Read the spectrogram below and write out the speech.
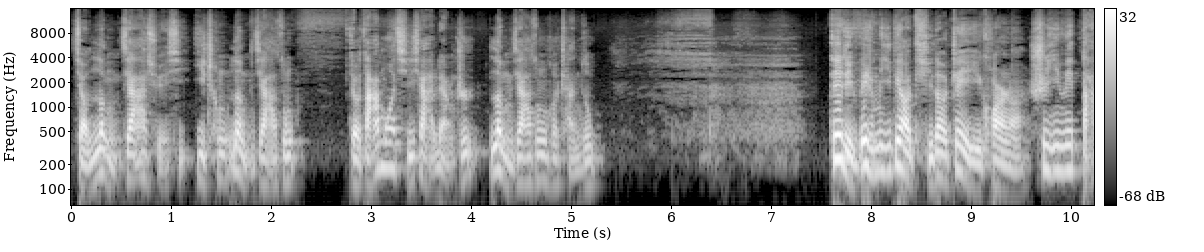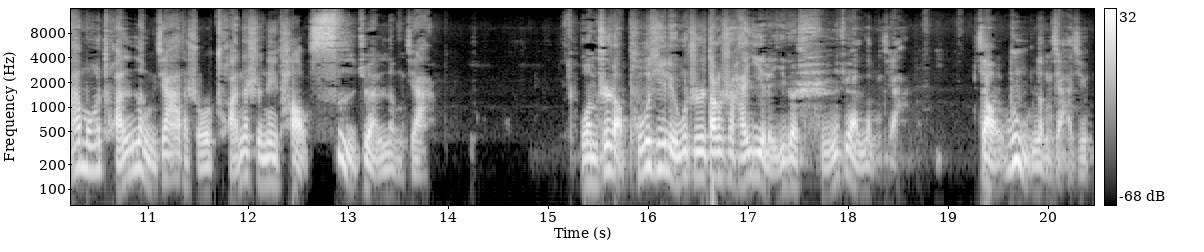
叫楞伽学系，亦称楞伽宗，就达摩旗下两支楞伽宗和禅宗。这里为什么一定要提到这一块呢？是因为达摩传楞伽的时候，传的是那套四卷楞伽。我们知道菩提流支当时还译了一个十卷楞伽，叫入楞伽经。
